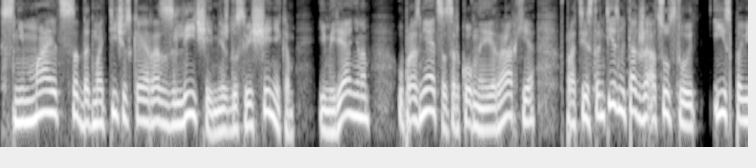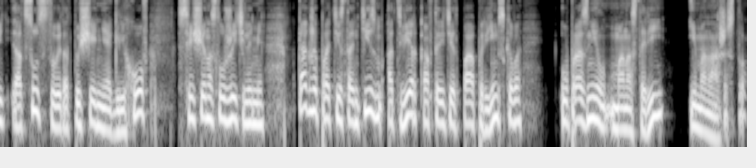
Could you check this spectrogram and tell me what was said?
снимается догматическое различие между священником и мирянином, упраздняется церковная иерархия. В протестантизме также отсутствует исповедь, отсутствует отпущение грехов священнослужителями. Также протестантизм отверг авторитет Папы Римского упразднил монастыри и монашество.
